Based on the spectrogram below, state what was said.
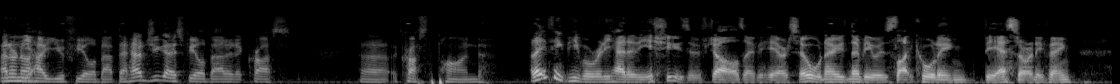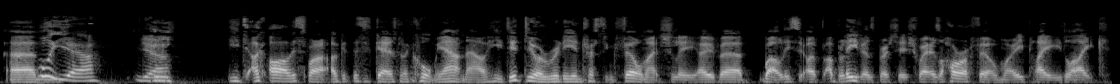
I don't know Yeah. how you feel about that. How did you guys feel about it across uh, across the pond? I don't think people really had any issues with Giles over here at all. No, nobody was like calling BS or anything. Um, Well, yeah, yeah. he, he, oh, this is why this is Gary's going to call me out now. He did do a really interesting film actually over, well, at least I, I believe it was British, where it was a horror film where he played like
